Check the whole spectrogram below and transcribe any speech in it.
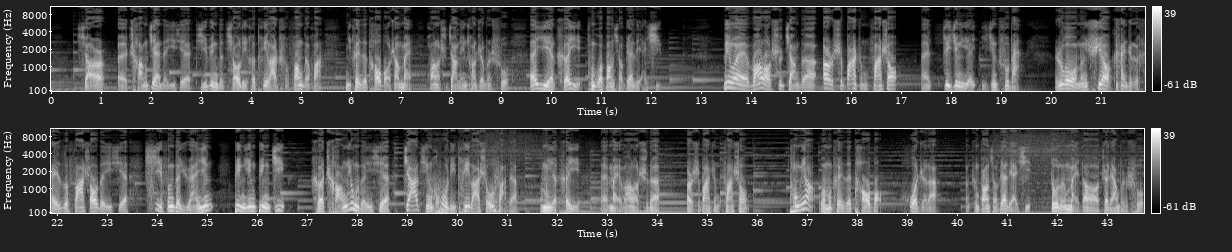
小儿呃常见的一些疾病的调理和推拿处方的话，你可以在淘宝上买黄老师讲临床这本书，呃，也可以通过帮小编联系。另外，王老师讲的二十八种发烧，呃，最近也已经出版。如果我们需要看这个孩子发烧的一些细分的原因、病因病机和常用的一些家庭护理推拿手法的，我们也可以呃买王老师的二十八种发烧。同样，我们可以在淘宝或者呢跟帮小编联系，都能买到这两本书。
